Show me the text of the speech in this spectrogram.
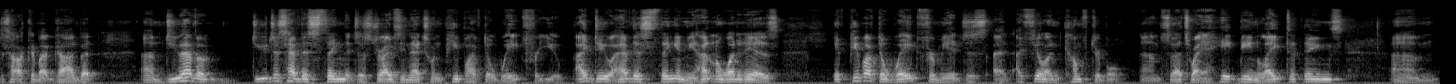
talking about God, but um, do you have a do you just have this thing that just drives you nuts when people have to wait for you? I do. I have this thing in me. I don't know what it is. If people have to wait for me, it just I, I feel uncomfortable. Um, so that's why I hate being late to things. Um,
